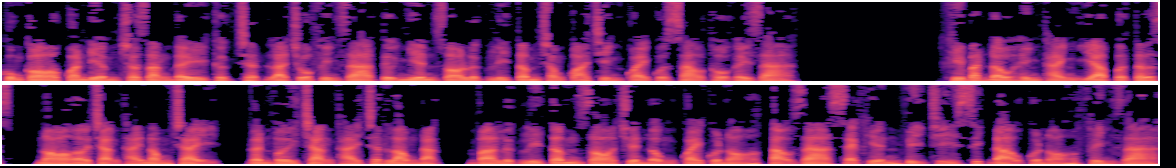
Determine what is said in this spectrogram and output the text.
Cũng có quan điểm cho rằng đây thực chất là chỗ phình ra tự nhiên do lực ly tâm trong quá trình quay của sao thổ gây ra. Khi bắt đầu hình thành Iapetus, nó ở trạng thái nóng chảy, gần với trạng thái chất lỏng đặc, và lực ly tâm do chuyển động quay của nó tạo ra sẽ khiến vị trí xích đạo của nó phình ra.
